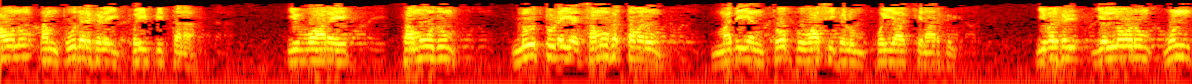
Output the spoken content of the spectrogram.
அவனும் நம் தூதர்களை பொய்ப்பித்தனர். இவ்வாறே சமூதும் லூத்துடைய சமூகத்தவரும் மதியன் தோப்புவாசிகளும் பொய்யாக்கினார்கள். இவர்கள் எல்லோரும் முன்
